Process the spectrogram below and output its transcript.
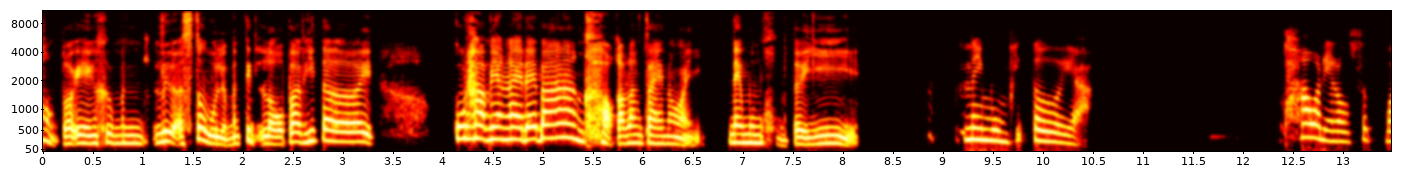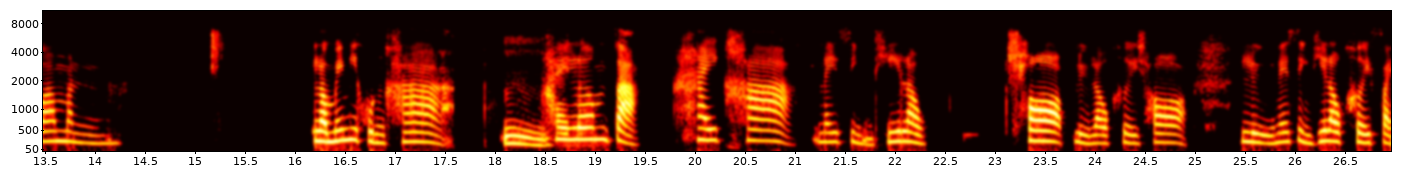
ของตัวเองคือมันเหลือ0หรือมันติดลบอะพี่เตย กูทำยังไงได้บ้าง?ขอกำลังใจหน่อย ในมุมของเตยยี่ ในมุมพี่เตยอะ ถ้าวันนี้เรารู้สึกว่ามัน เราไม่มีคุณค่า อืม ให้เริ่มจากให้ค่าในสิ่งที่เราชอบหรือเราเคยชอบ หรือในสิ่งที่เราเคยใฝ่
